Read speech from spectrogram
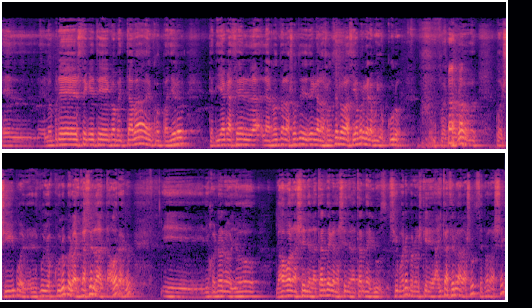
el, el, hombre este que te comentaba, el compañero, tenía que hacer la, ronda a las 11 y dice que a las 11 no lo hacía porque era muy oscuro. Pues, pues, sí, pues es muy oscuro, pero hay que hacerla hasta ahora, ¿no? Y dijo, no, no, yo lo hago a las 6 de la tarde, que a las 6 de la tarde hay luz. Sí, bueno, pero es que hay que hacerla a las 11, no a las 6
